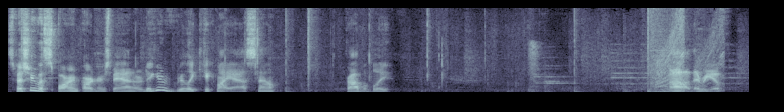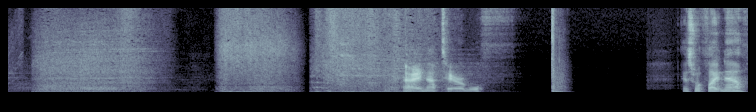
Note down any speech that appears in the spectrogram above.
Especially with sparring partners, man. Are they going to really kick my ass now? Probably. Ah, there we go. Alright, not terrible. Guess we'll fight now.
